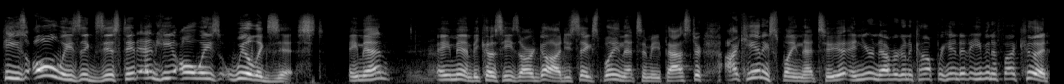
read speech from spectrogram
He's always existed and He always will exist. Amen? Amen. Because He's our God. You say, explain that to me, Pastor. I can't explain that to you, and you're never going to comprehend it, even if I could.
